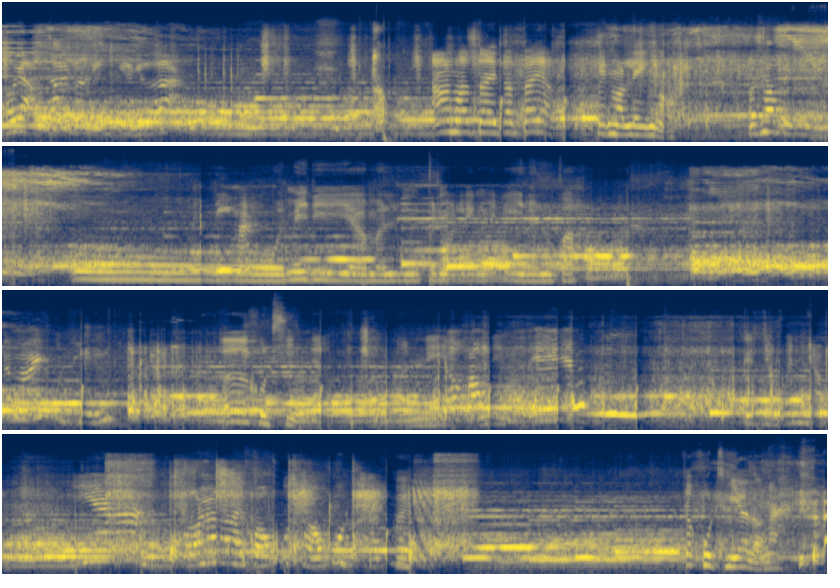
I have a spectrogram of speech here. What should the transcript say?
เขาอยากได้มะเร็งเยอะๆอะอ้าวพอใจตาต้าอยากเป็นมะเร็งเหรอเขาชอบเป็นมะเร็งโอ้ 听人啊。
